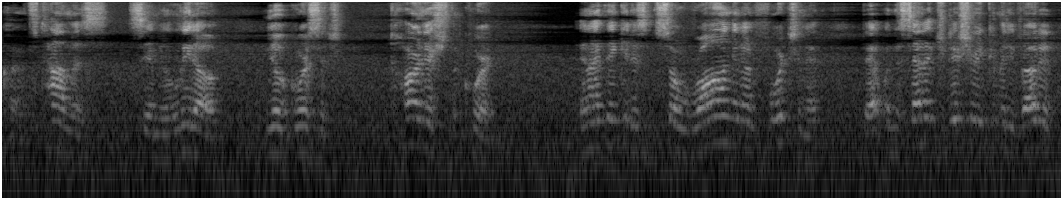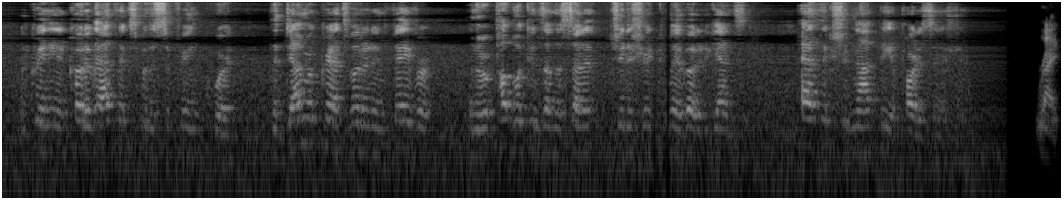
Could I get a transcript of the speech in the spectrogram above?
Clarence Thomas, Samuel Alito, Neil Gorsuch tarnish the court. And I think it is so wrong and unfortunate that when the Senate Judiciary Committee voted on creating a code of ethics for the Supreme Court, the Democrats voted in favor and the Republicans on the Senate Judiciary Committee voted against. Ethics should not be a partisan issue. Right.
